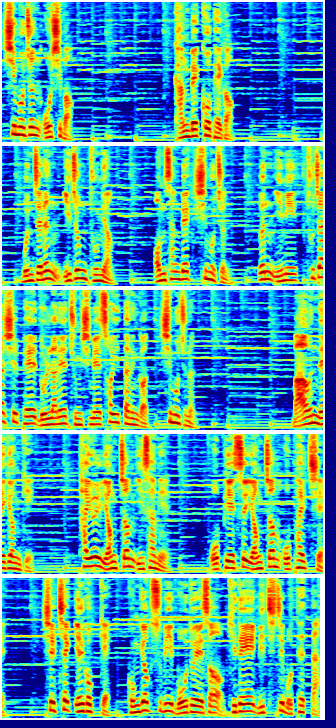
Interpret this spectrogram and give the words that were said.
심우준 50억, 강백호 100억. 문제는 이 중 2명, 엄상백, 심우준, 은 이미 투자 실패의 논란의 중심에 서 있다는 것, 심우준은 44경기, 타율 0.231, OPS 0.587, 실책 7개, 공격 수비 모두에서 기대에 미치지 못했다.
